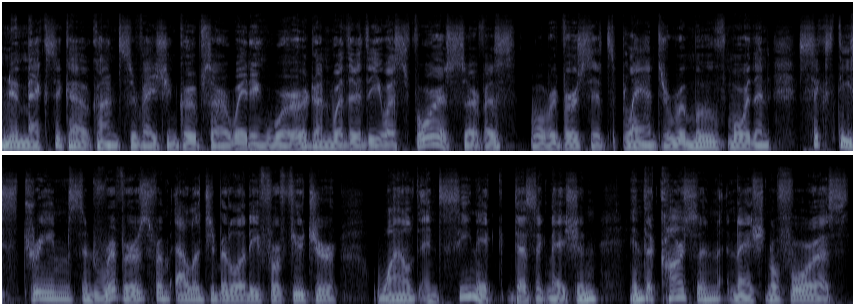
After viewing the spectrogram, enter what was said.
New Mexico conservation groups are awaiting word on whether the U.S. Forest Service will reverse its plan to remove more than 60 streams and rivers from eligibility for future wild and scenic designation in the Carson National Forest.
